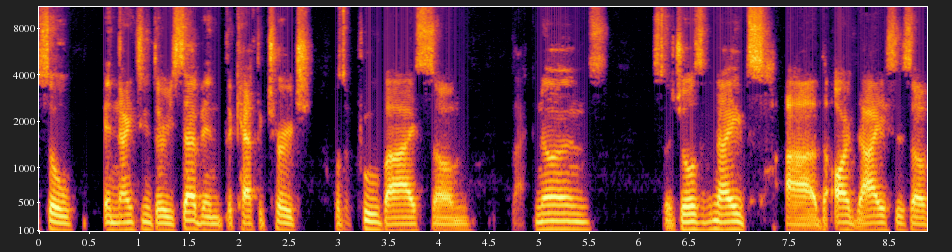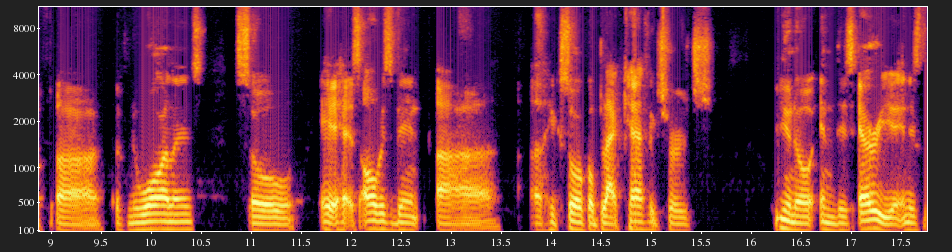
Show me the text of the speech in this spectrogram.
so in 1937, the Catholic Church was approved by some black nuns, so Josephites, uh, the Archdiocese of uh, of New Orleans. So it has always been uh, a historical Black Catholic church, you know, in this area, and it's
